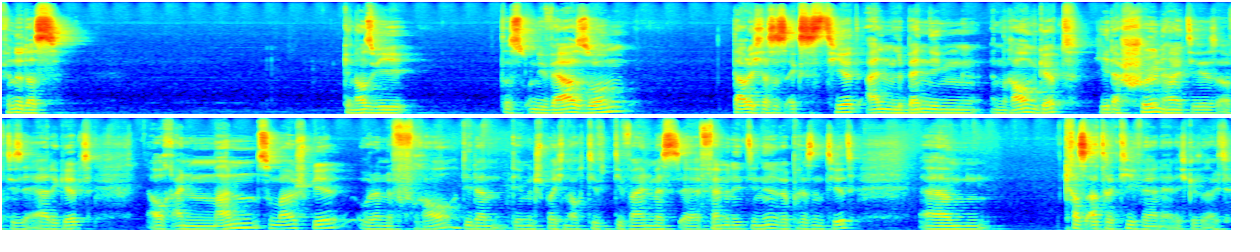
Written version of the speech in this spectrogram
finde, dass genauso wie das Universum, dadurch, dass es existiert, allem Lebendigen einen Raum gibt, jeder Schönheit, die es auf dieser Erde gibt, auch ein Mann zum Beispiel oder eine Frau, die dann dementsprechend auch die Divine äh, Femininity ne, repräsentiert, ähm, krass attraktiv werden, ehrlich gesagt.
